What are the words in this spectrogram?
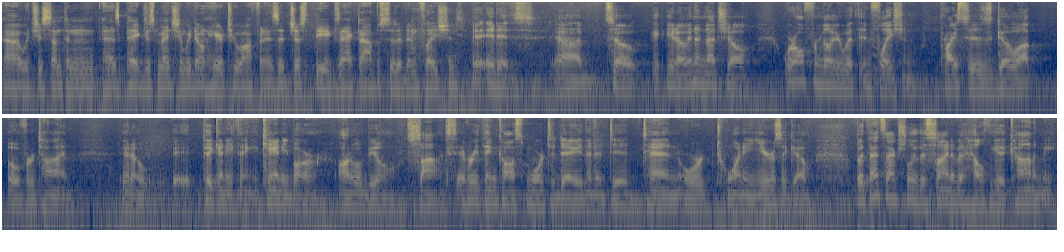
uh, which is something, as Peg just mentioned, we don't hear too often, is it just the exact opposite of inflation? It is. Uh, so, you know, in a nutshell, we're all familiar with inflation. Prices go up over time you know, pick anything, a candy bar, automobile, socks, everything costs more today than it did 10 or 20 years ago. But that's actually the sign of a healthy economy.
